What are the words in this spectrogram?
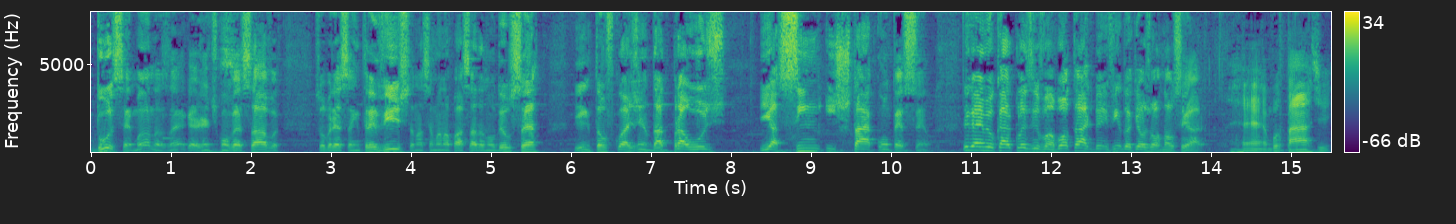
duas semanas né, que a gente conversava sobre essa entrevista. Na semana passada não deu certo e então ficou agendado para hoje e assim está acontecendo. Diga aí, meu caro Clesivan, boa tarde, bem-vindo aqui ao Jornal Ceará. É, boa tarde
